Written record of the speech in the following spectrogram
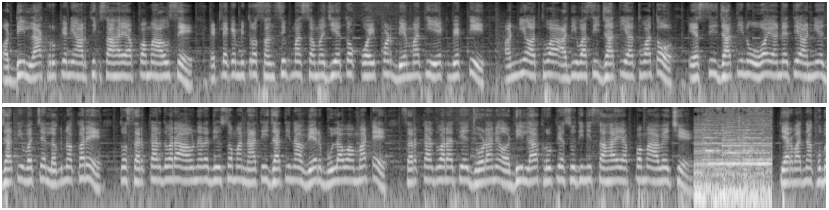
અઢી લાખ રૂપિયાની આર્થિક સહાય આપવામાં આવશે. એટલે કે મિત્રો, સંક્ષિપ્તમાં સમજીએ તો કોઈ પણ બેમાંથી એક વ્યક્તિ અન્ય અથવા આદિવાસી જાતિ અથવા તો એસસી જાતિનું હોય અને તે અન્ય જાતિ વચ્ચે લગ્ન કરે, તો સરકાર દ્વારા આવનારા દિવસોમાં નાતી જાતિના વેર ભૂલાવવા માટે સરકાર દ્વારા તે જોડાને અઢી લાખ રૂપિયા સુધીની સહાય આપવામાં આવે છે. ત્યારબાદના ખૂબ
